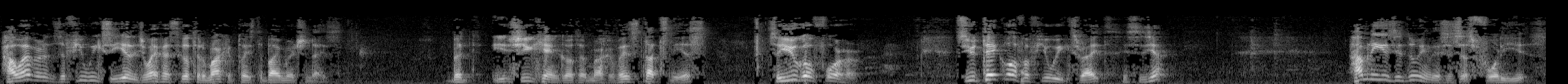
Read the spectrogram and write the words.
However, there's a few weeks a year that your wife has to go to the marketplace to buy merchandise. But you, she can't go to the marketplace, it's not tznius. So you go for her. So you take off a few weeks, right? He says, Yeah. How many years are you doing this? He says, 40 years.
